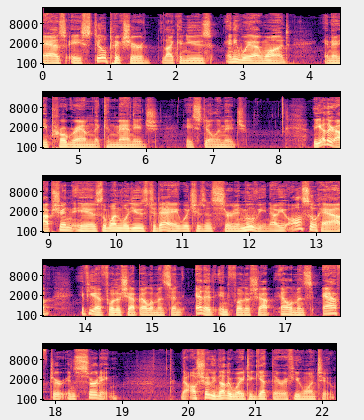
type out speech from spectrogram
as a still picture that I can use any way I want in any program that can manage a still image. The other option is the one we'll use today, which is Insert in Movie. Now you also have, if you have Photoshop Elements, an Edit in Photoshop Elements after inserting. Now I'll show you another way to get there if you want to.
